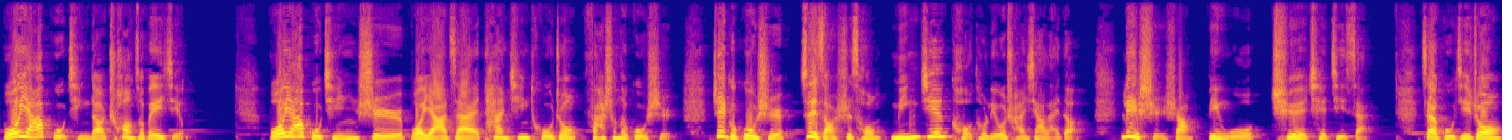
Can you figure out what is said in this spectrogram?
伯牙鼓琴的创作背景。伯牙鼓琴是伯牙在探亲途中发生的故事。这个故事最早是从民间口头流传下来的，历史上并无确切记载。在古籍中，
